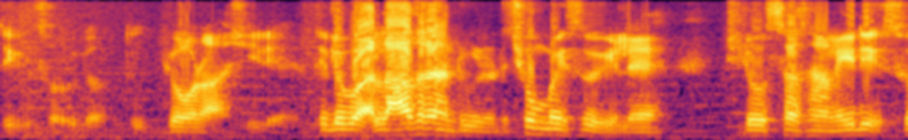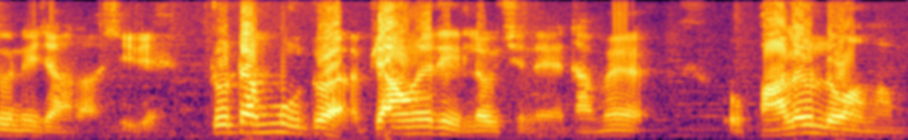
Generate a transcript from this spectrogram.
သိဘူးဆိုပြီးတော့ तू ပြောတာရှိတယ်ဒီလိုပဲအလားတရံတူတယ်တချို့မိတ်ဆွေတွေလည်းဒီလိုဆက်ဆံလေးတွေဆွေးနွေးကြတာရှိတယ်တိုးတက်မှုအတွက်အပြောင်းလဲတွေလုပ်ချင်တယ်ဒါပေမဲ့ဟိုဘာလို့လုပ်အောင်မ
